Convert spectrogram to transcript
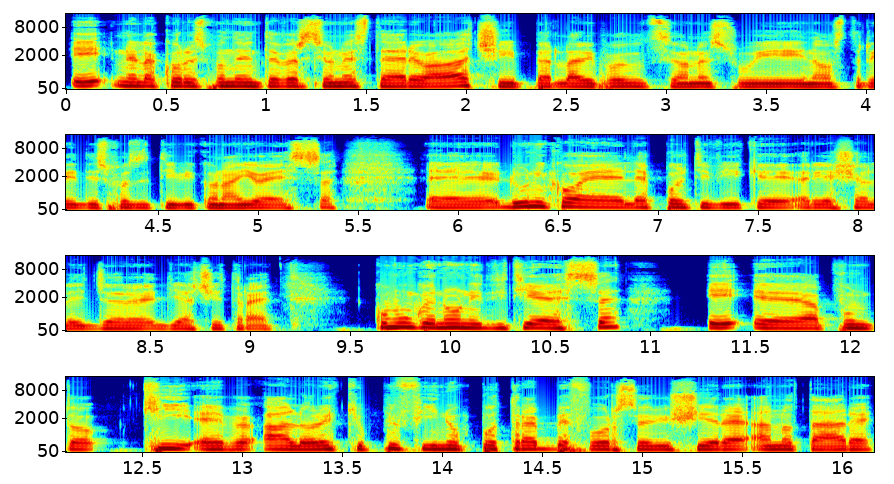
e nella corrispondente versione stereo AAC per la riproduzione sui nostri dispositivi con iOS. Eh, l'unico è l'Apple TV che riesce a leggere gli AC3. Comunque non i DTS e eh, appunto chi è, ha l'orecchio più fino potrebbe forse riuscire a notare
